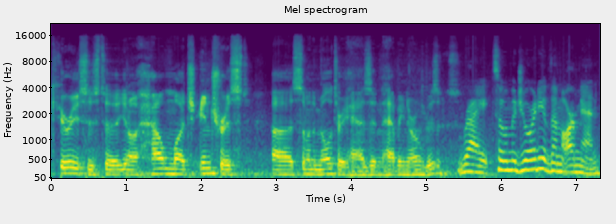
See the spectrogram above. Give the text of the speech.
curious as to, you know, how much interest uh, some of the military has in having their own business. Right. So a majority of them are men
